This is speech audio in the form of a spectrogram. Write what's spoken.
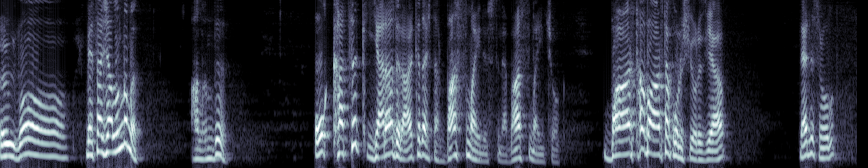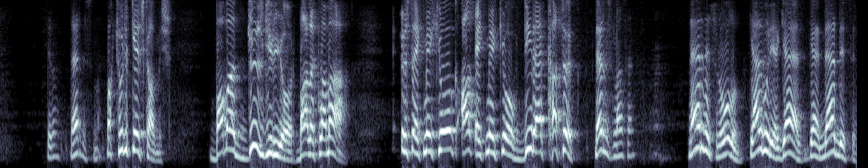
Eyvah. Mesaj alındı mı? Alındı. O katık yaradır arkadaşlar. Basmayın üstüne. Basmayın çok. Bağırta bağırta konuşuyoruz ya. Neredesin oğlum? Neredesin lan? Bak çocuk geç kalmış. Baba düz giriyor. Balıklama. Üst ekmek yok, alt ekmek yok. Direkt katık. Neredesin lan sen? Neredesin oğlum? Gel buraya gel. Gel neredesin?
